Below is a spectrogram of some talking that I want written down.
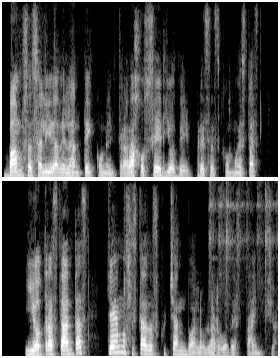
vamos a salir adelante con el trabajo serio de empresas como estas y otras tantas que hemos estado escuchando a lo largo de esta emisión.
